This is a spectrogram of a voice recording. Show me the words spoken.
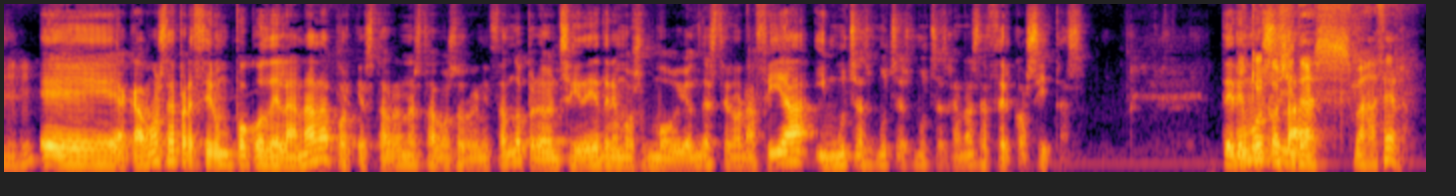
Uh -huh. eh, acabamos de aparecer un poco de la nada porque hasta ahora no estamos organizando, pero enseguida ya tenemos un mogollón de escenografía y muchas, muchas, muchas ganas de hacer cositas. Tenemos ¿Y qué cositas la... vas a hacer?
